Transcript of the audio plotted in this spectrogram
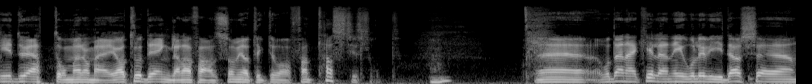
i duett då med de här. Jag trodde Änglarna fanns som jag tyckte var en fantastisk låt. Eh, och den här killen i Olle Vidars eh,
